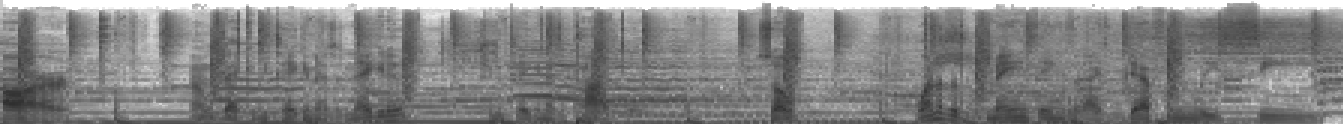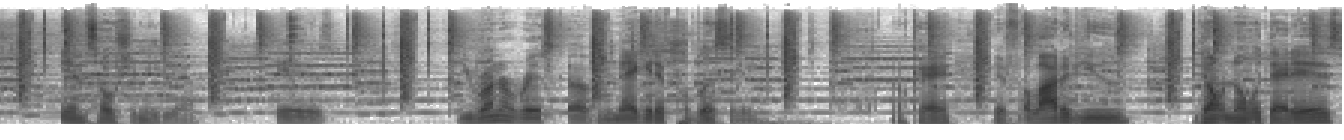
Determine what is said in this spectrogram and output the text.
are um, that can be taken as a negative, can be taken as a positive. So, one of the main things that I definitely see in social media is you run a risk of negative publicity. Okay? If a lot of you don't know what that is,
